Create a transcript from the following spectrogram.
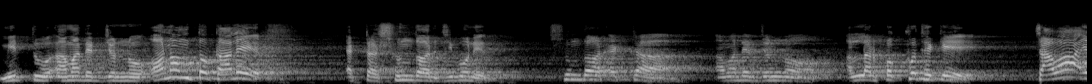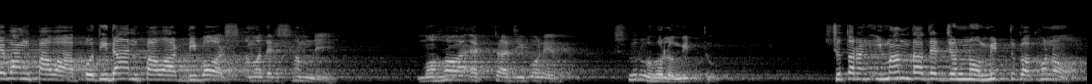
মৃত্যু আমাদের জন্য অনন্তকালের একটা সুন্দর জীবনের, সুন্দর একটা আমাদের জন্য আল্লাহর পক্ষ থেকে চাওয়া এবং পাওয়া, প্রতিদান পাওয়ার দিবস আমাদের সামনে। মহা একটা জীবনের শুরু হলো মৃত্যু। সুতরাং ইমানদারদের জন্য মৃত্যু কখনো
